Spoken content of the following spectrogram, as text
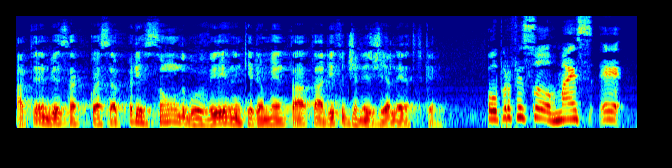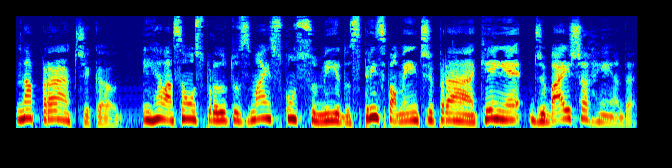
Até mesmo com essa pressão do governo em querer aumentar a tarifa de energia elétrica. Ô professor, mas é, na prática, em relação aos produtos mais consumidos, principalmente para quem é de baixa renda.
